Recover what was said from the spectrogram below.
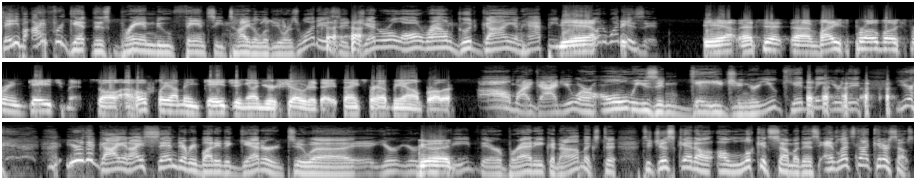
Dave, I forget this brand new fancy title of yours. What is it? General, all round good guy and happy? Yeah. What, what is it? Yeah, that's it. Uh, Vice Provost for Engagement. So uh, hopefully I'm engaging on your show today. Thanks for having me on, brother. Oh my God, you are always engaging. Are you kidding me? You're the you're you're the guy, and I send everybody to get her to uh, your your Good. feed there, Brat Economics, to to just get a, a look at some of this. And let's not kid ourselves.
